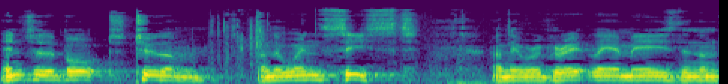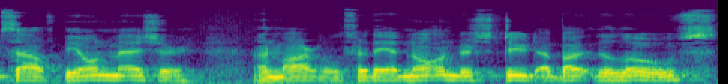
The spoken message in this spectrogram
into the boat to them, and the wind ceased, and they were greatly amazed in themselves beyond measure and marveled, for they had not understood about the loaves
